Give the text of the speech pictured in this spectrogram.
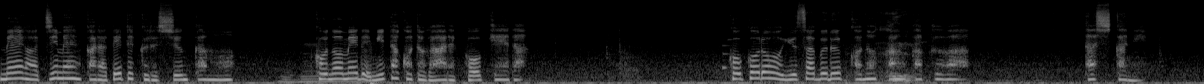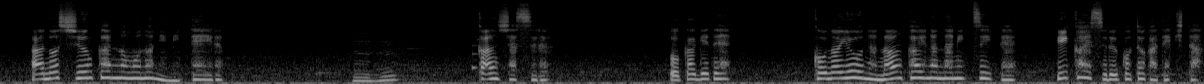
目が地面から出てくる瞬間もこの目で見たことがある光景だ。心を揺さぶるこの感覚は確かにあの瞬間のものに似ている。感謝する。おかげでこのような難解な名について理解することができた。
